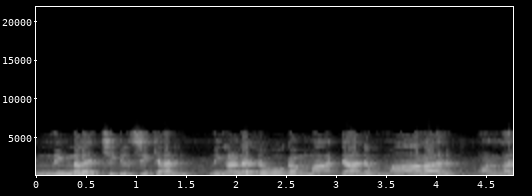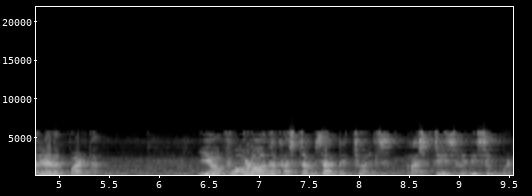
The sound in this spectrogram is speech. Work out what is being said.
നിങ്ങളെ ചികിത്സിക്കാനും നിങ്ങളുടെ രോഗം മാറ്റാനും മാറാനും വളരെ എളുപ്പമുണ്ട്. You follow the customs and rituals rest is very simple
